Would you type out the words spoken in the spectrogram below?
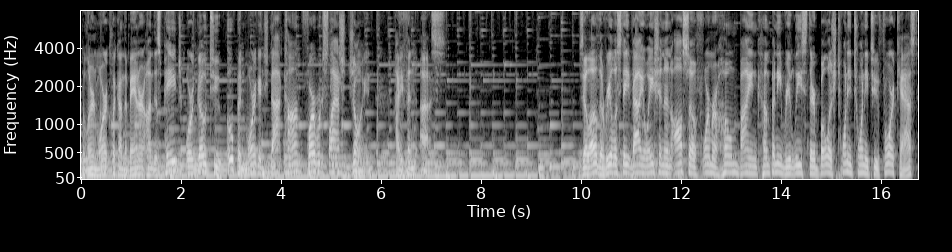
To learn more, click on the banner on this page or go to openmortgage.com forward slash join hyphen us. Zillow, the real estate valuation and also former home buying company, released their bullish 2022 forecast,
